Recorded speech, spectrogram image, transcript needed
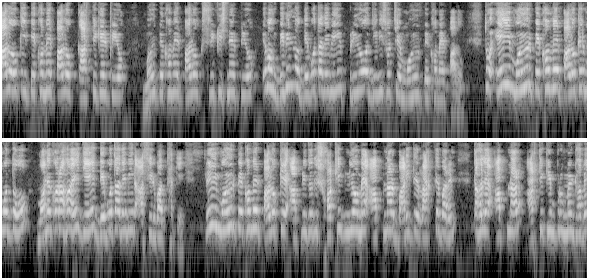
পালক, এই পেখমের পালক কার্তিকের প্রিয়। ময়ূর পেখমের পালক শ্রীকৃষ্ণের প্রিয় এবং বিভিন্ন দেবতা দেবীর প্রিয় জিনিস হচ্ছে ময়ূর পেখমের পালক। তো এই ময়ূর পেখমের পালকের মধ্যেও মনে করা হয় যে দেবতা দেবীর আশীর্বাদ থাকে। এই ময়ূর পেখমের পালককে আপনি যদি সঠিক নিয়মে আপনার বাড়িতে রাখতে পারেন, তাহলে আপনার আর্থিক ইমপ্রুভমেন্ট হবে।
